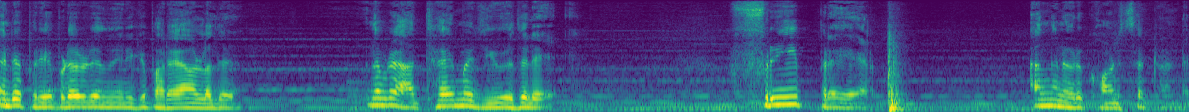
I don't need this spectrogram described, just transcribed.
എന്റെ പ്രിയപ്പെട്ടവരുടെ നിന്ന് എനിക്ക് പറയാനുള്ളത് നമ്മുടെ ആധ്യാത്മ ജീവിതത്തിലെ ഫ്രീ പ്രെയർ അങ്ങനെ ഒരു കോൺസെപ്റ്റ് ഉണ്ട്.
